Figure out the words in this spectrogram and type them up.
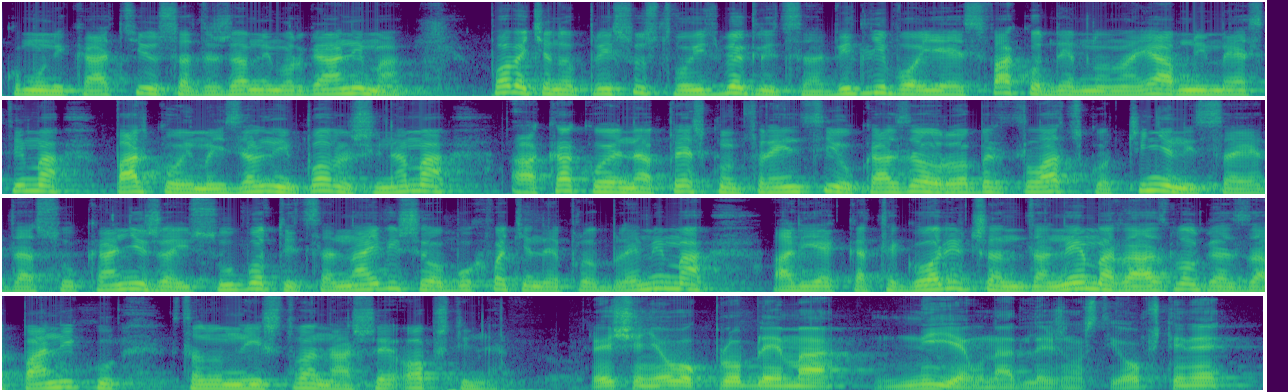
komunikaciju sa državnim organima. Povećano prisustvo izbeglica vidljivo je svakodnevno na javnim mestima, parkovima i zelenim površinama, a kako je na preskonferenciji ukazao Robert Lacko, činjenica je da su Kanjiža i Subotica najviše obuhvaćene problemima, ali je kategoričan da nema razloga za paniku stanovništva naše opštine. Rešenje ovog problema nije u nadležnosti opštine,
